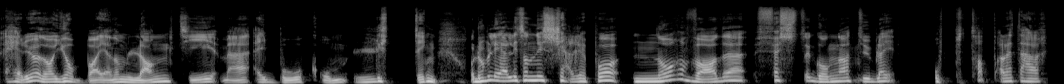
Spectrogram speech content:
har du jo da jobba gjennom lang tid med ei bok om lytting. Og da ble jeg litt sånn nysgjerrig på når var det første gang at du ble opptatt av dette her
